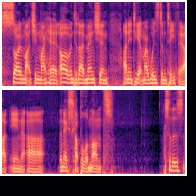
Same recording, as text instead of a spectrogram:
so much in my head. Oh, and did I mention I need to get my wisdom teeth out in uh, the next couple of months? So there's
